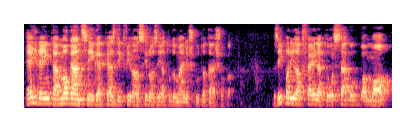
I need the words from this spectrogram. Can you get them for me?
Egyre inkább magáncégek kezdik finanszírozni a tudományos kutatásokat. Az iparilag fejlett országokban ma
